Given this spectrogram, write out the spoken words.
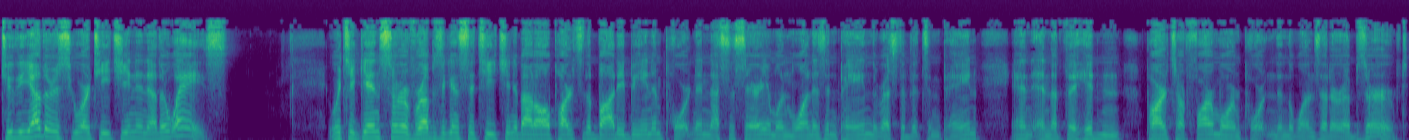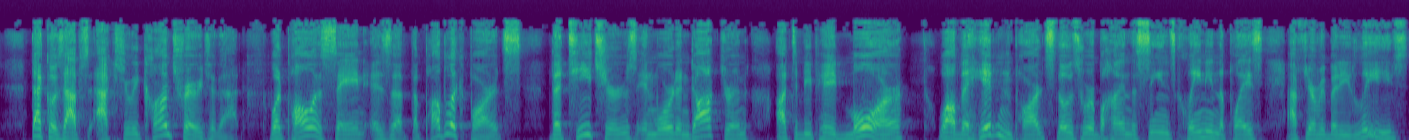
to the others who are teaching in other ways, which again sort of rubs against the teaching about all parts of the body being important and necessary. And when one is in pain, the rest of it's in pain, and, and that the hidden parts are far more important than the ones that are observed. That goes actually contrary to that. What Paul is saying is that the public parts, the teachers in word and doctrine, ought to be paid more while the hidden parts, those who are behind the scenes cleaning the place after everybody leaves,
